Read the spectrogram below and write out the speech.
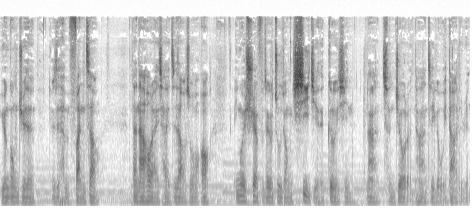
员工觉得就是很烦躁。但他后来才知道说，哦，因为 chef 这个注重细节的个性，那成就了他这个伟大的人。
